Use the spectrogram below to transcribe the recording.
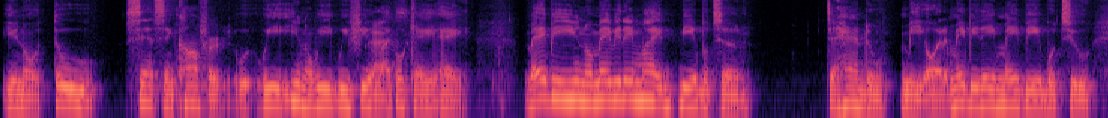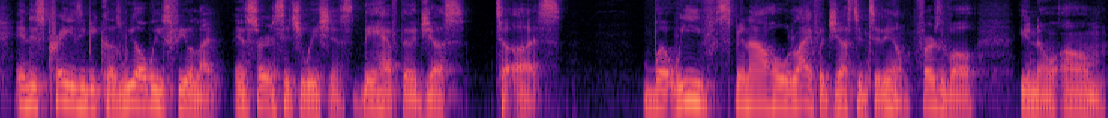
You know, through sense and comfort, we you know we we feel like okay, hey, maybe you know maybe they might be able to to handle me or maybe they may be able to. And it's crazy because we always feel like in certain situations they have to adjust to us. But we've spent our whole life adjusting to them. First of all you know um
